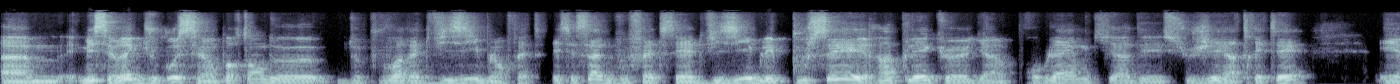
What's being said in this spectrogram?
mais c'est vrai que du coup, c'est important de, de, pouvoir être visible, en fait. Et c'est ça que vous faites, c'est être visible et pousser et rappeler qu'il y a un problème, qu'il y a des sujets à traiter et,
